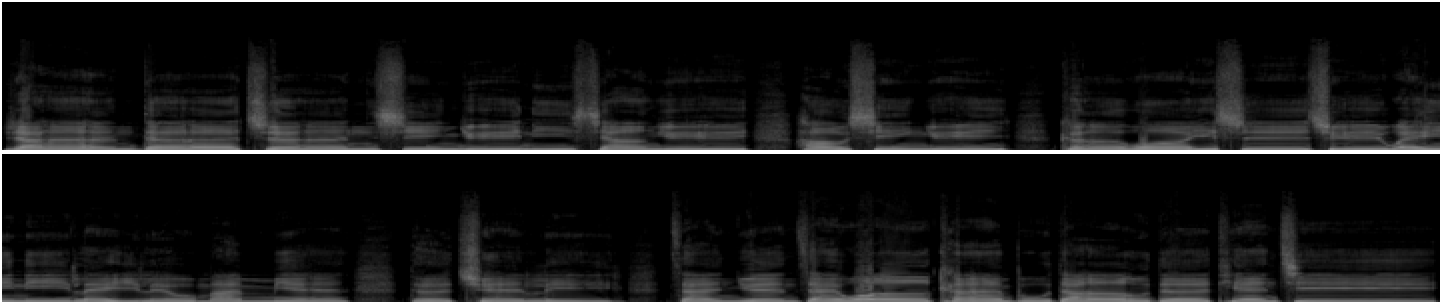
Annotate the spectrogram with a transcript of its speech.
染的真心与你相遇。好幸运，可我已失去为你泪流满面的权利。但愿在我看不到的天际，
